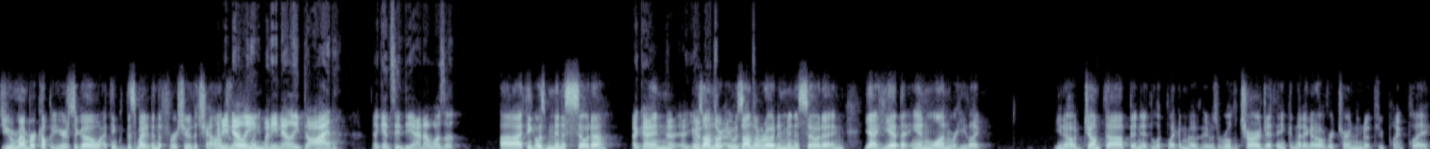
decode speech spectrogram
Do you remember a couple years ago? I think this might have been the first year of the challenge. When he nearly when- when he nearly died against Indiana, was it? uh, I think it was Minnesota. Okay, and uh, uh, it was on the right, it was that's on the road in Minnesota, and yeah, he had that and one where he like, you know, jumped up and it looked like a, it was a rule to charge, I think, and then it got overturned into a three point play.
